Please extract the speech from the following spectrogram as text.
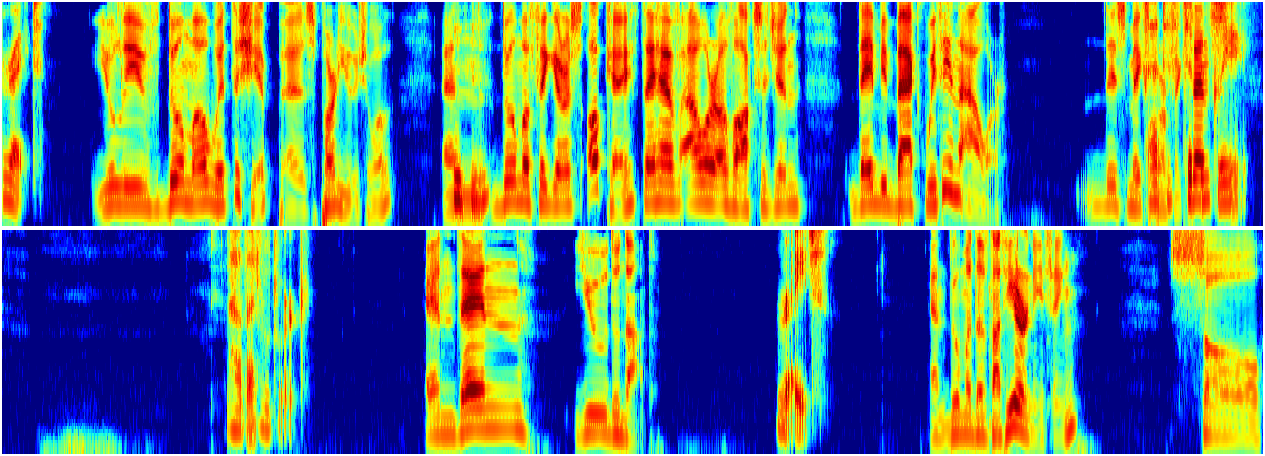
Right. You leave Duma with the ship as per usual, and Mm-hmm. Duma figures, okay, they have hour of oxygen, they be back within hour. This makes That perfect sense. How that would work. And then you do not. Right. and Duma does not hear anything. So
